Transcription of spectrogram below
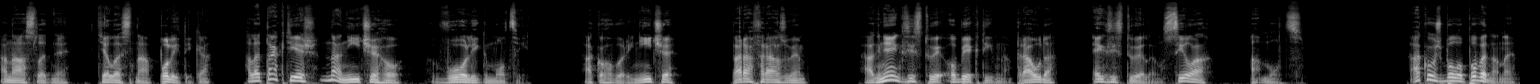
a následne telesná politika, ale taktiež na ničeho vôli k moci. Ako hovorí Nietzsche, parafrázujem, ak neexistuje objektívna pravda, existuje len sila a moc. Ako už bolo povedané,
